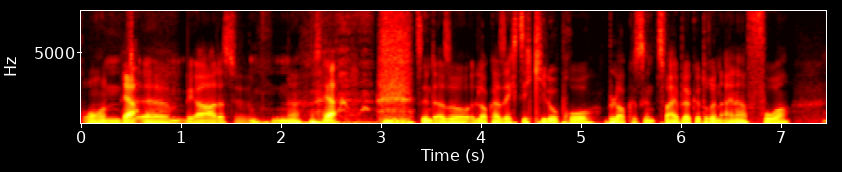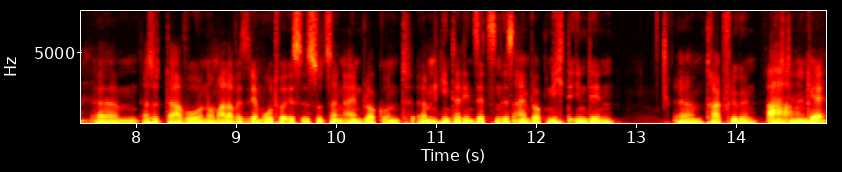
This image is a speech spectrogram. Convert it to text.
Und ja, ähm, ja das ne? ja. sind also locker 60 Kilo pro Block. Es sind zwei Blöcke drin, einer vor. Mhm. Ähm, also da, wo normalerweise der Motor ist, ist sozusagen ein Block und ähm, hinter den Sitzen ist ein Block, nicht in den ähm, Tragflügeln, ah, nicht, den, okay.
